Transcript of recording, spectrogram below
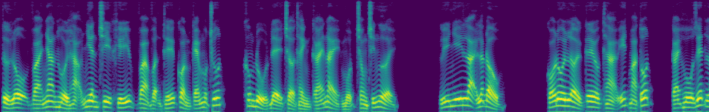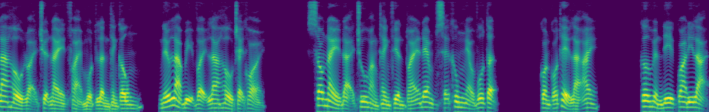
tử lộ và nhan hồi hạo nhiên chi khí và vận thế còn kém một chút, không đủ để trở thành cái này một trong chín người. Lý Nhĩ lại lắc đầu. Có đôi lời kêu thả ít mà tốt, cái hô giết la hầu loại chuyện này phải một lần thành công, nếu là bị vậy la hầu chạy khỏi. Sau này đại chu hoàng thành phiền toái đem sẽ không nghèo vô tận. Còn có thể là ai? Cơ huyền đi qua đi lại.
